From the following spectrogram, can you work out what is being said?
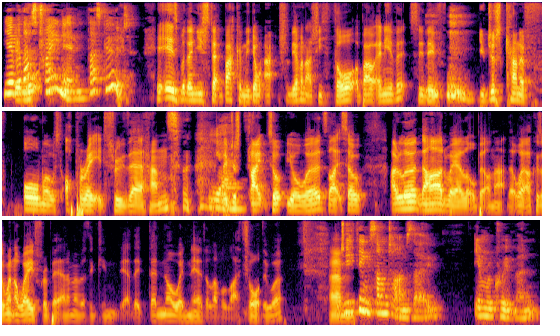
yeah, but that's looked- training. That's good. it is, but then you step back and they don't actually, they haven't actually thought about any of it. So they've, you've just kind of almost operated through their hands. Yeah. they've just typed up your words. Like, so I learned the hard way a little bit on that, that way, because I went away for a bit and I remember thinking, yeah, they, they're nowhere near the level that I thought they were. Um, Do you think sometimes though, in recruitment,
